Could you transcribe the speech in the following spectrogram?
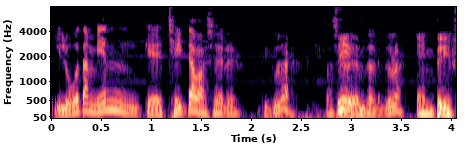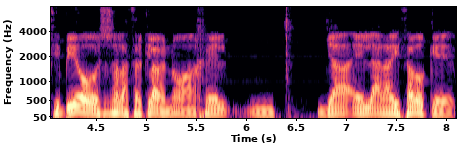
Y luego también que Cheita va a ser titular. Va a Sí, ser titular. En principio, esas son las tres claves, ¿no? Ángel, mm, ya él ha analizado que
